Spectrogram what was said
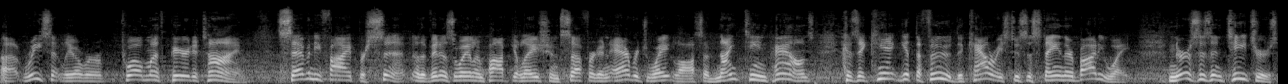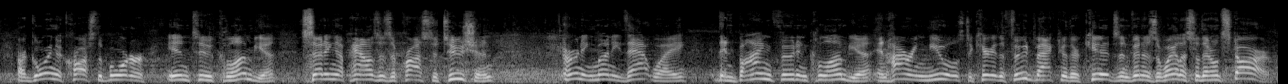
Uh, recently, over a 12 month period of time, 75% of the Venezuelan population suffered an average weight loss of 19 pounds because they can't get the food, the calories to sustain their body weight. Nurses and teachers are going across the border into Colombia, setting up houses of prostitution, earning money that way, then buying food in Colombia and hiring mules to carry the food back to their kids in Venezuela so they don't starve.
